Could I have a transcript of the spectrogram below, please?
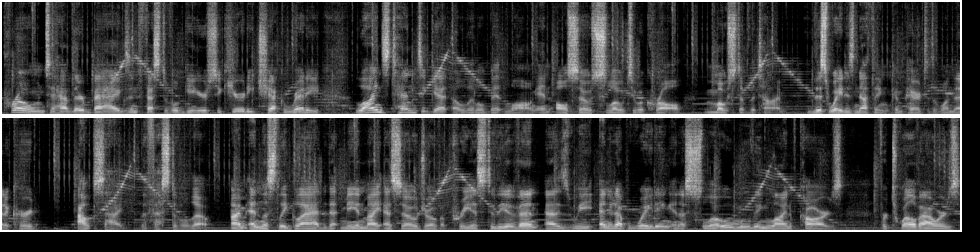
prone to have their bags and festival gear security check ready, lines tend to get a little bit long and also slow to a crawl most of the time. This wait is nothing compared to the one that occurred outside the festival though. I'm endlessly glad that me and my SO drove a Prius to the event as we ended up waiting in a slow moving line of cars for 12 hours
